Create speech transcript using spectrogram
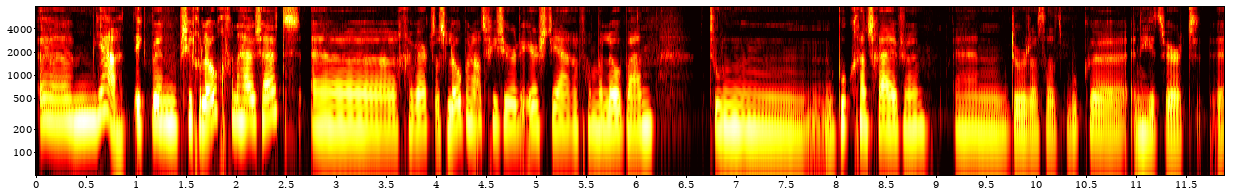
Um, ja, ik ben psycholoog van huis uit. Uh, gewerkt als loopbaanadviseur de eerste jaren van mijn loopbaan. Toen een boek gaan schrijven. En doordat dat boek uh, een hit werd, uh,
